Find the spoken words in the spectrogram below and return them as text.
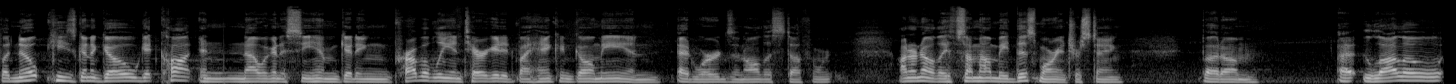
But nope, he's going to go get caught, and now we're going to see him getting probably interrogated by Hank and Gomi and Edwards and all this stuff. I don't know, they've somehow made this more interesting. But um, uh, Lalo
